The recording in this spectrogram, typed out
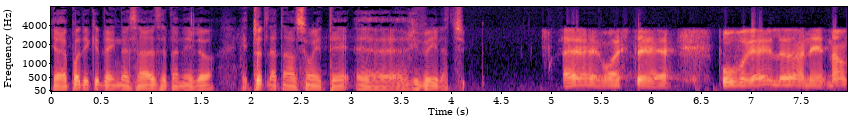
Il n'y avait pas d'équipe de la nationale cette année-là et toute l'attention était euh, rivée là-dessus. Euh, ouais, c'était pour vrai. Honnêtement,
